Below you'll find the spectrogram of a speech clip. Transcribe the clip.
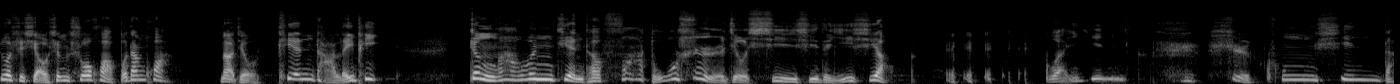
若是小生说话不当话，那就天打雷劈。郑阿温见他发毒誓，就嘻嘻的一笑：“ 观音是空心的。”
